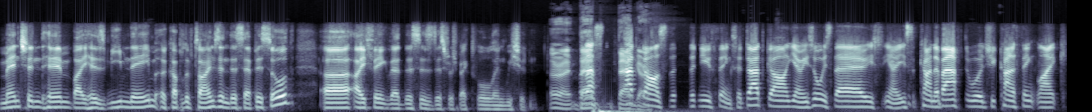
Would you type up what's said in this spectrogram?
mentioned him by his meme name a couple of times in this episode, uh, I think that this is disrespectful and we shouldn't. All right. But Bad, that's bad. Dadgar's the, the new thing. So Dadgar, you know, he's always there. He's you know, he's kind of afterwards. You kind of think like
